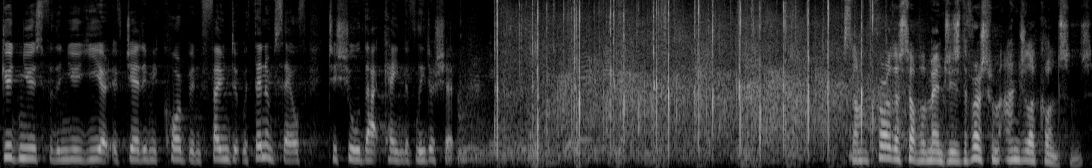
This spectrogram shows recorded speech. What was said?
good news for the new year if Jeremy Corbyn found it within himself to show that kind of leadership. Some further supplementaries. The first from Angela Constance.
